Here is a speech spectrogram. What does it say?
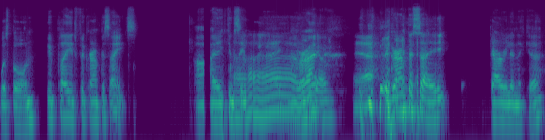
was born, who played for Grampus 8. Uh, you can see Ah, all there we right. Yeah. the Grampus 8, Gary Lineker.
